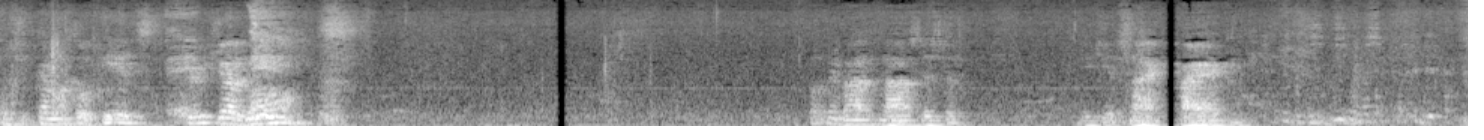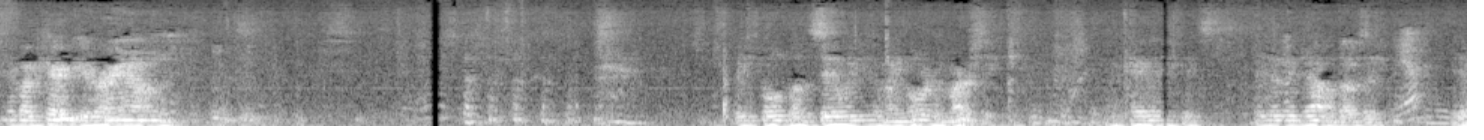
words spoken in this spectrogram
Don't you come like little kids? Crew's got to go on. Well, it'd be nice just to get you a snack pack. and Everybody carry you around. Be pulled by the sillies. I mean, Lord have mercy. Okay, it's, they do a good job, don't they? Yep. Yeah.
